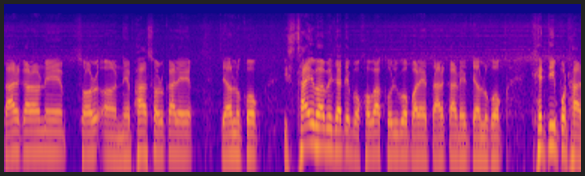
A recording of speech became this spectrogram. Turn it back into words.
তাৰ কাৰণে চৰ নেফা চৰকাৰে তেওঁলোকক স্থায়ীভাৱে যাতে বসবাস কৰিব পাৰে তাৰ কাৰণে তেওঁলোকক খেতি পথাৰ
